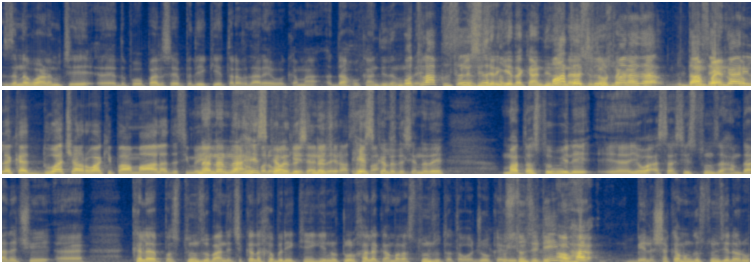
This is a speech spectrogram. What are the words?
زه نه غواړم چې د پوپل صاحب په دې کې طرفداري وکړم، دا خو کاندید هم نه دی، مطلق زه ولسي جرګې ته کاندید هم نه دی چې زه ورته کمپاین وکړم. داسې ښکاري لکه دوه چارواکي په هممهاله د سیمه ییزو روغتونو خپلواکې ادارې چې راسره بحث کوي. نه نه نه، هېڅکله داسې نه دی، هېڅکله داسې نه دی. ما تاسو ته وویلې یوه اساسي ستونزه همدا ده چې کله په ستونزو باندې چې کله خبرې کېږي، نو ټول خلک همغه ستونزو ته توجه کوي. خو ستونزې ډېرې دي. بېله شکه موږ ستونزې لرو.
